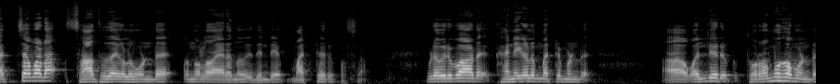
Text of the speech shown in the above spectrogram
കച്ചവട സാധ്യതകളുമുണ്ട് എന്നുള്ളതായിരുന്നു ഇതിന്റെ മറ്റൊരു പ്രശ്നം. ഇവിടെ ഒരുപാട് ഖനികളും മറ്റുമുണ്ട്. വലിയൊരു തുറമുഖമുണ്ട്.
